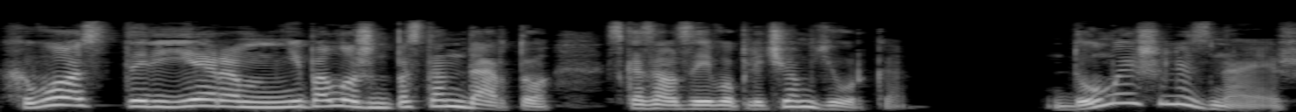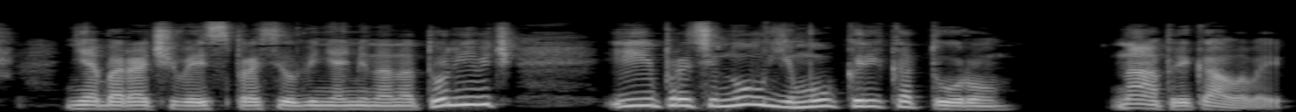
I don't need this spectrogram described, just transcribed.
«Хвост терьером не положен по стандарту», — сказал за его плечом Юрка. «Думаешь или знаешь?» — не оборачиваясь, спросил Вениамин Анатольевич и протянул ему карикатуру. «На, прикалывай».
